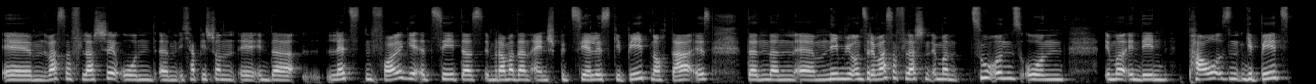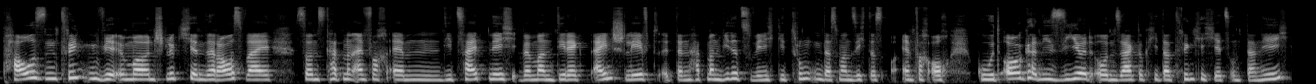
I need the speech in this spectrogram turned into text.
ähm, Wasserflasche. Und ähm, ich habe hier schon äh, in der letzten Folge erzählt, dass im Ramadan ein spezielles Gebet noch da ist. Dann, dann ähm, nehmen wir unsere Wasserflaschen immer zu uns und immer in den Pausen, Gebetspausen trinken wir immer ein Schlückchen daraus, weil sonst hat man einfach ähm, die Zeit nicht, wenn man direkt einschläft, dann hat man wieder zu wenig getrunken, dass man sich das einfach auch gut organisiert und sagt, okay, da trinke ich jetzt und da nicht.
